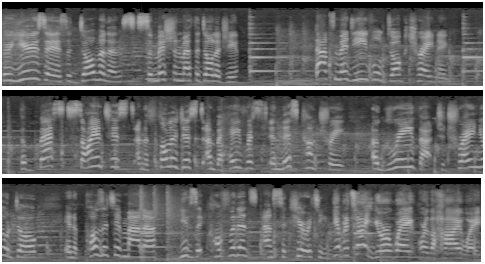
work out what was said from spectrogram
who uses a dominance submission methodology, that's medieval dog training. The best scientists and ethologists and behaviorists in this country agree that to train your dog in a positive manner gives it confidence and security. Yeah, but it's not your way or the highway.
